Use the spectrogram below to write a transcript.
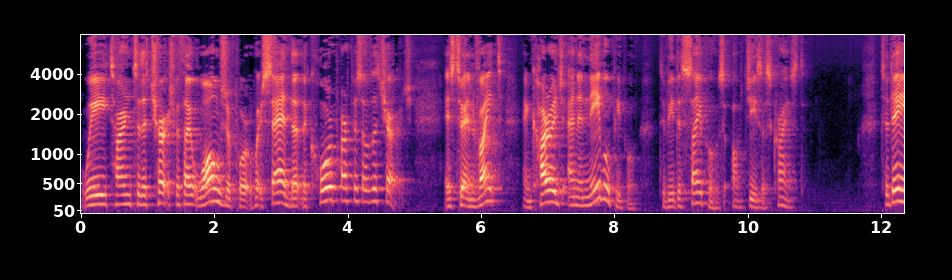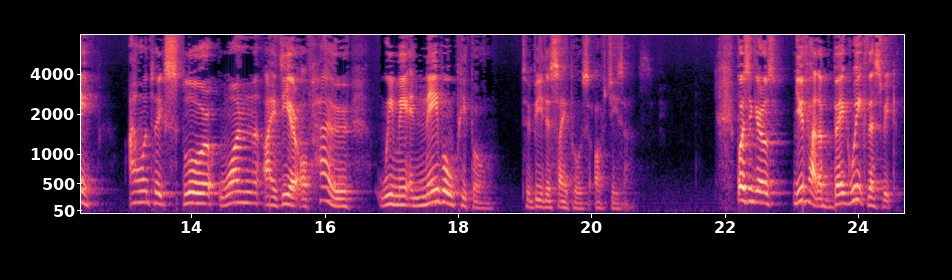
we turn to the Church Without Walls report, which said that the core purpose of the church is to invite encourage and enable people to be disciples of Jesus Christ. Today, I want to explore one idea of how we may enable people to be disciples of Jesus. Boys and girls, you've had a big week this week.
